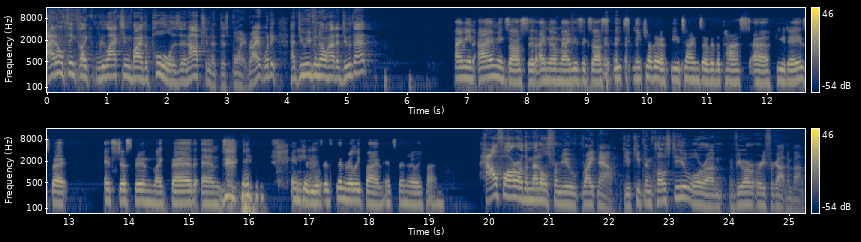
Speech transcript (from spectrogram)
I don't think like relaxing by the pool is an option at this point, right? What do you, do you even know how to do that? I mean, I'm exhausted. I know Maggie's exhausted. We've seen each other a few times over the past uh, few days, but it's just been like bed and interviews. It's been really fun. It's been really fun. How far are the medals from you right now? Do you keep them close to you, or um, have you already forgotten about them?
